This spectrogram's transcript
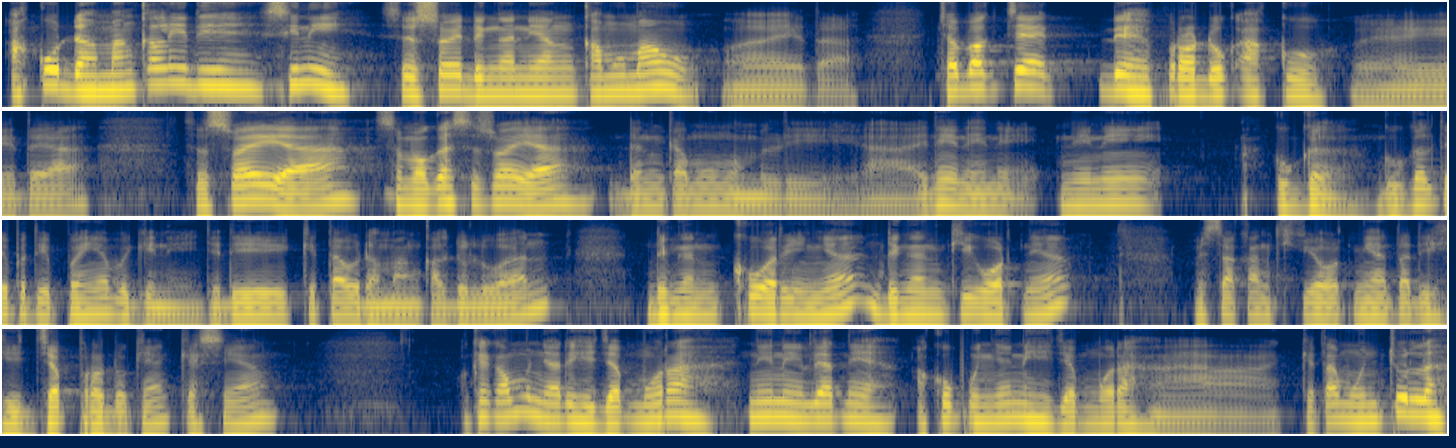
aku udah mangkal nih di sini sesuai dengan yang kamu mau. Gitu. coba cek deh produk aku. Wah, gitu ya Sesuai ya, semoga sesuai ya dan kamu membeli. Nah, ini ini ini ini, ini Google. Google tipe-tipenya begini. Jadi kita udah mangkal duluan dengan query-nya, dengan keywordnya. Misalkan keywordnya tadi hijab produknya, case-nya. Oke kamu nyari hijab murah. Nih nih lihat nih, aku punya nih hijab murah. Nah, kita muncul lah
